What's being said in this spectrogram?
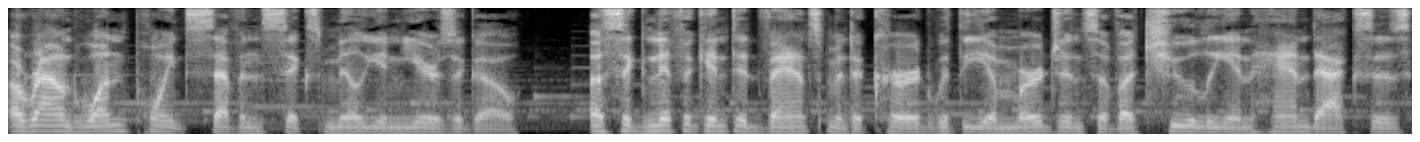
Around 1.76 million years ago, a significant advancement occurred with the emergence of Acheulean hand axes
